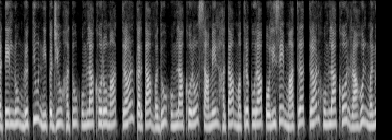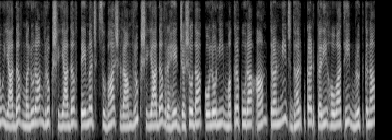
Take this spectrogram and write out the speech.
પટેલનું મૃત્યુ નીપજ્યું હતું. હુમલાખોરોમાં ત્રણ કરતાં વધુ હુમલાખોરો સામેલ હતા. મકરપુરા પોલીસે માત્ર ત્રણ હુમલાખોર રાહુલ, મનુ યાદવ, મનુરામ વૃક્ષ યાદવ તેમજ સુભાષ રામવૃક્ષ યાદવ રહે જશોદા કોલોની મકરપુરા આમ ત્રણની જ ધરપકડ કરી હોવાથી મૃતકના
